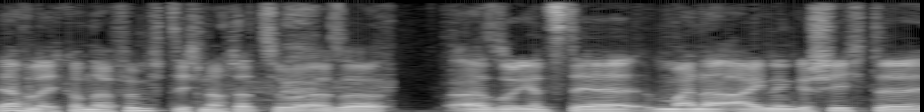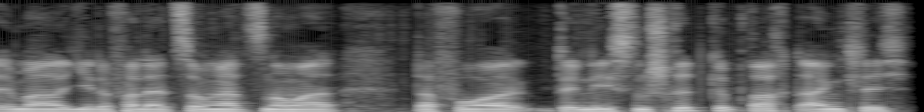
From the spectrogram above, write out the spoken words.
ja, vielleicht kommen da 50 noch dazu. Also, also jetzt der meiner eigenen Geschichte, immer jede Verletzung hat es nochmal davor den nächsten Schritt gebracht eigentlich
